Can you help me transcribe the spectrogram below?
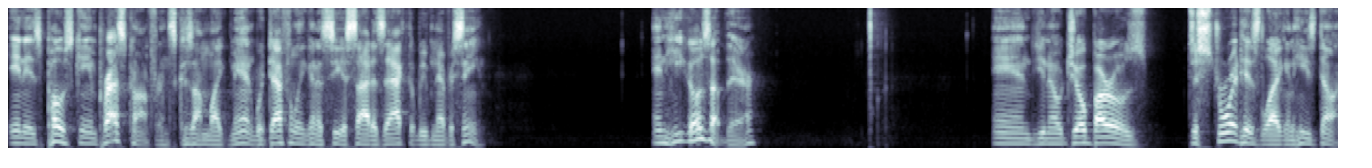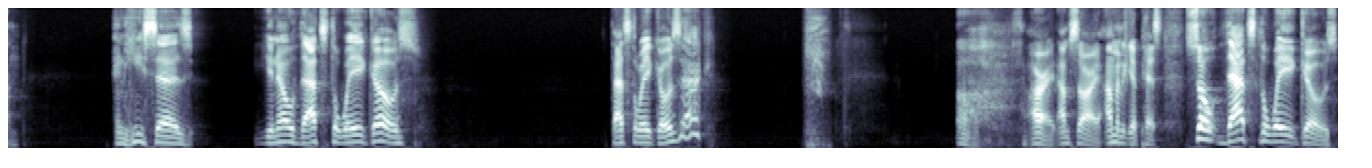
in his post game press conference because I'm like, man, we're definitely going to see a side of Zac that we've never seen. And he goes up there, and, you know, Joe Burrow's destroyed his leg and he's done. And he says, you know, that's the way it goes. That's the way it goes, Zac? oh, all right. I'm sorry. I'm going to get pissed. So that's the way it goes.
